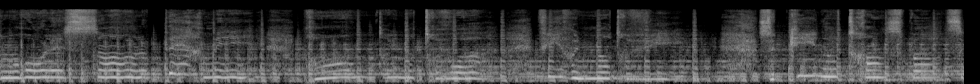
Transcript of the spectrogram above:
Peut-on rouler sans le permis, prendre une autre voie, vivre une autre vie Ce qui nous transporte, ce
